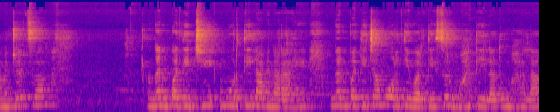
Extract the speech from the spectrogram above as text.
म्हणजेच गणपतीची मूर्ती लागणार आहे. गणपतीच्या मूर्तीवरती सुरुवातीला तुम्हाला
